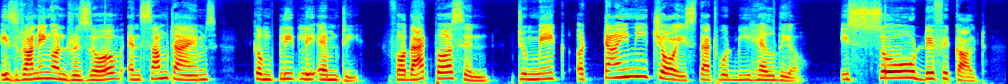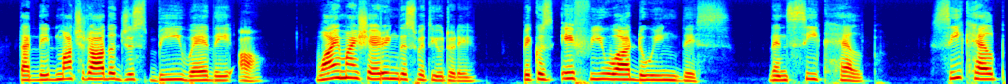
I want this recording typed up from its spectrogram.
is running on reserve and sometimes completely empty. For that person to make a tiny choice that would be healthier is so difficult that they'd much rather just be where they are. Why am I sharing this with you today? Because if you are doing this, then seek help. Seek help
